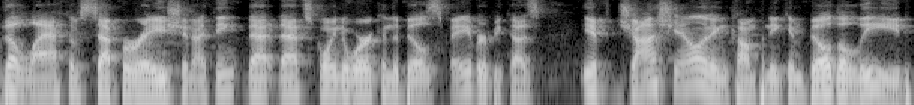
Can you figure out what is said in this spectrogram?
the lack of separation. I think that that's going to work in the Bills' favor because if Josh Allen and company can build a lead,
